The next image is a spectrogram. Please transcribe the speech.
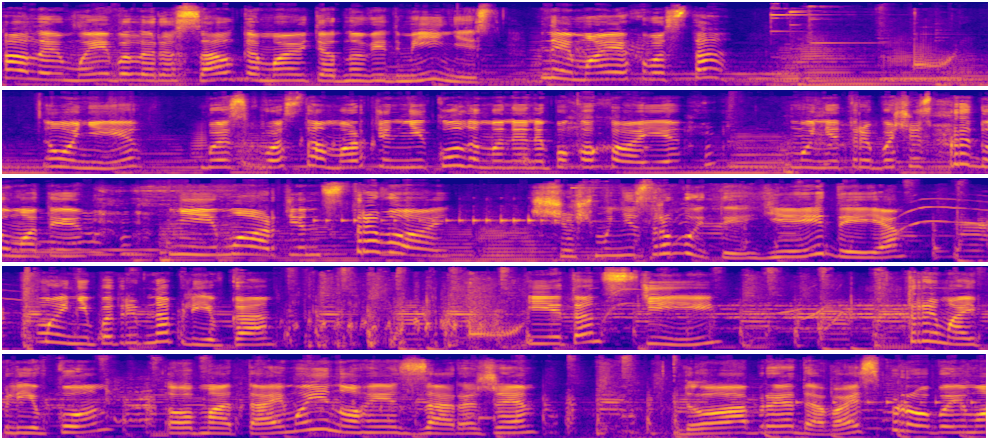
Але Мейбл і русалка мають одну відмінність: немає хвоста. О, ні, без хвоста Мартін ніколи мене не покохає. Мені треба щось придумати. Ні, Мартін, стривай. Що ж мені зробити? Є ідея. Мені потрібна плівка. Ітан, стій. Тримай плівку. Обмотай мої ноги зараз же. Добре, давай спробуємо.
